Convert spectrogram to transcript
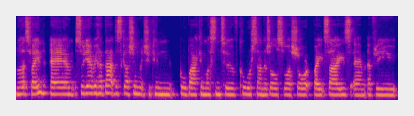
No, that's fine. Um, so yeah, we had that discussion, which you can go back and listen to, of course. And there's also a short bite size um, every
